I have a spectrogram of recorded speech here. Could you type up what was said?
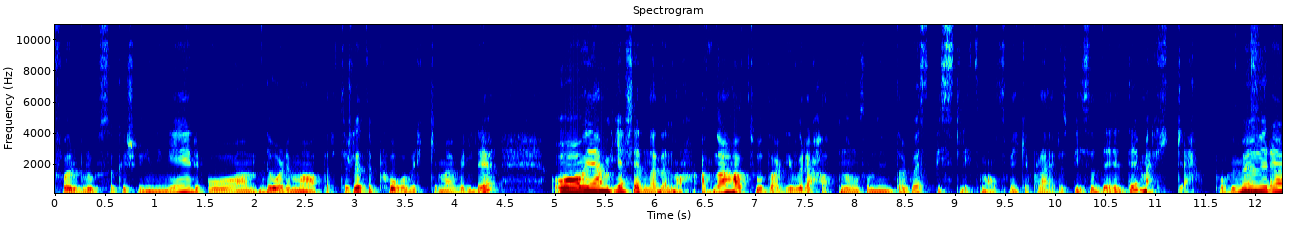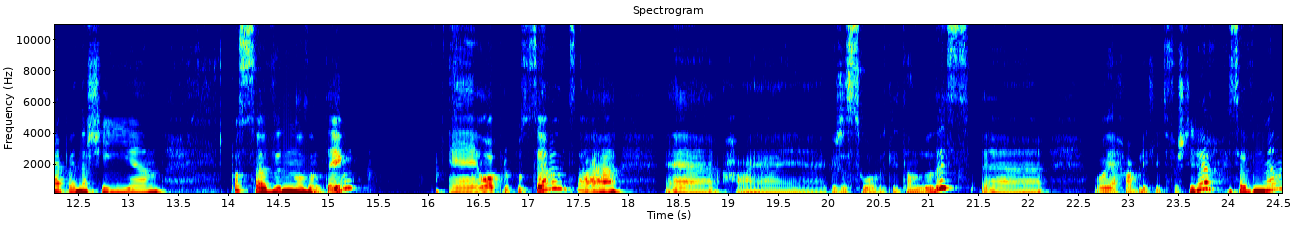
for blodsukkersvingninger og dårlig mat, rett og slett. Det påvirker meg veldig. Og jeg, jeg, kjenner det nå. At nå har jeg hatt to dager hvor jeg har hatt noen sånne unntak hvor jeg har spist litt mat som jeg ikke pleier å spise. Og det, det merker jeg. På humøret, på energien, på søvn og sånne ting. Eh, og apropos søvn, så jeg, eh, har jeg kanskje sovet litt annerledes. Eh, og jeg har blitt litt forstyrra i søvnen min.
